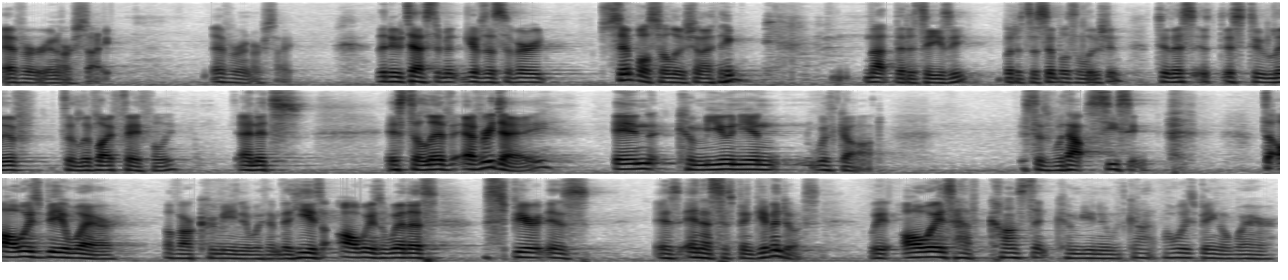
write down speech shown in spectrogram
ever in our sight. Ever in our sight. The New Testament gives us a very simple solution, I think. Not that it's easy, but it's a simple solution to this is to live to live life faithfully. And it's is to live every day in communion with God. It says without ceasing. to always be aware of our communion with him, that he is always with us. The Spirit is, is in us, it's been given to us. We always have constant communion with God, always being aware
